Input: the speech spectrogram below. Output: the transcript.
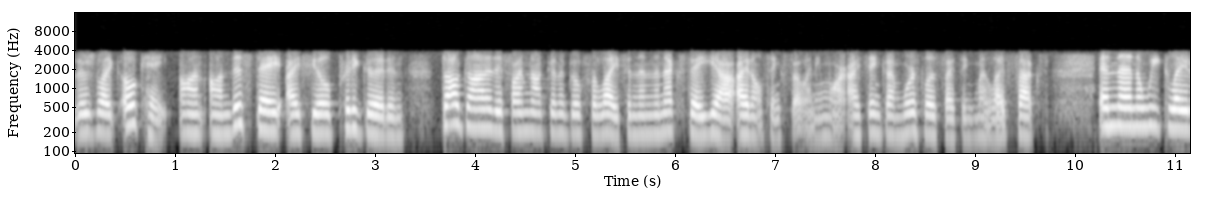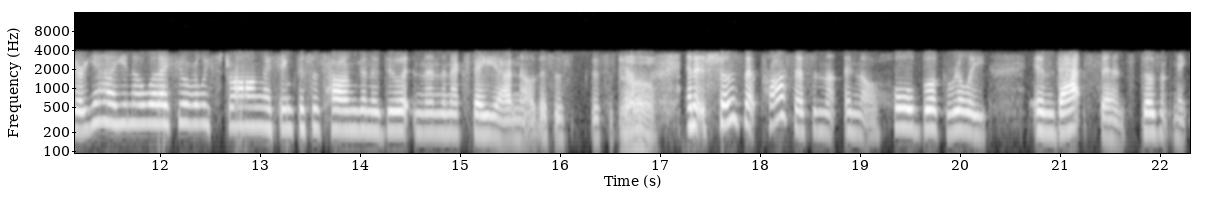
There's like okay on on this day i feel pretty good and doggone it if i'm not going to go for life. And then the next day yeah i don't think so anymore. I think i'm worthless. I think my life sucks. And then a week later yeah you know what? I feel really strong. I think this is how i'm going to do it. And then the next day yeah no this is this is terrible. Oh. and it shows that process in the in the whole book really in that sense doesn't make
